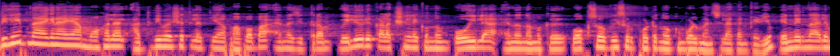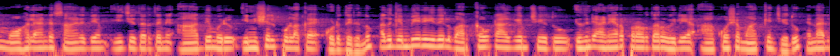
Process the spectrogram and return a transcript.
ദിലീപ് നായകനായ മോഹൻലാൽ അതിഥിവേഷത്തിലെത്തിയ പപ്പബ എന്ന ചിത്രം വലിയൊരു കളക്ഷനിലേക്കൊന്നും പോയില്ല എന്ന് നമുക്ക് ബോക്സ് ഓഫീസ് റിപ്പോർട്ട് നോക്കുമ്പോൾ മനസ്സിലാക്കാൻ കഴിയും. എന്നിരുന്നാലും മോഹൻലാലിന്റെ സാന്നിധ്യം ഈ ചിത്രത്തിന് ആദ്യം ഒരു ഇനിഷ്യൽ പുള്ളൊക്കെ കൊടുത്തിരുന്നു. അത് ഗംഭീര രീതിയിൽ വർക്കൗട്ട് ആകുകയും ചെയ്തു. ഇതിന്റെ അണിയറ പ്രവർത്തകർ വലിയ ആഘോഷമാക്കുകയും ചെയ്തു. എന്നാൽ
